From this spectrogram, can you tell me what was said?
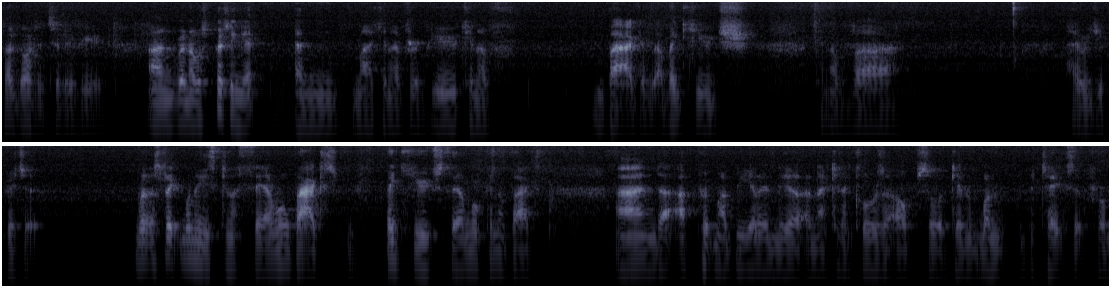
So I got it to review. And when I was putting it in my kind of review kind of bag, a big huge kind of, uh, how would you put it? Well, it's like one of these kind of thermal bags, big huge thermal kind of bags. And uh, I put my beer in there and I kind of close it up so it can, one, it protects it from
